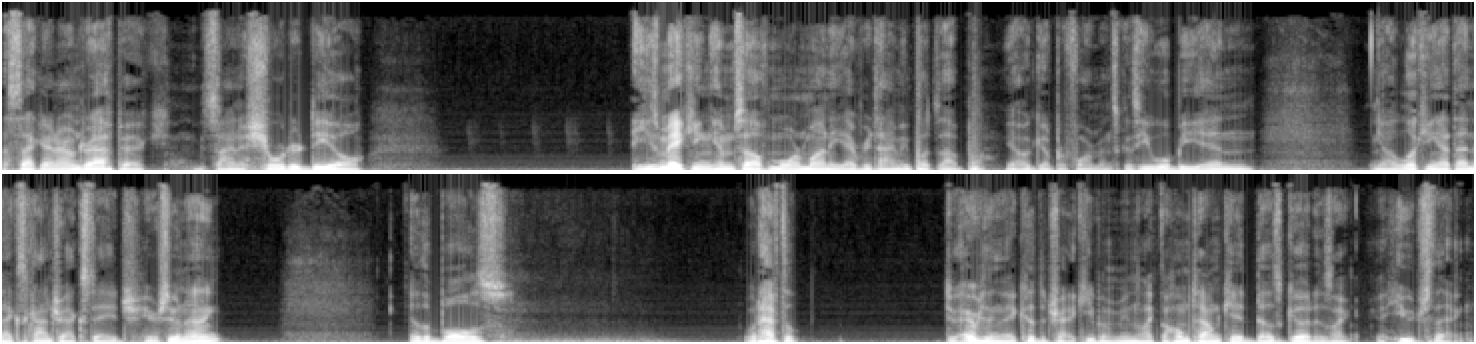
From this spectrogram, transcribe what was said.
a second round draft pick, sign a shorter deal, he's making himself more money every time he puts up you know a good performance because he will be in you know looking at that next contract stage here soon. I think you know, the Bulls would have to do everything they could to try to keep him. I mean, like the hometown kid does good is like a huge thing.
